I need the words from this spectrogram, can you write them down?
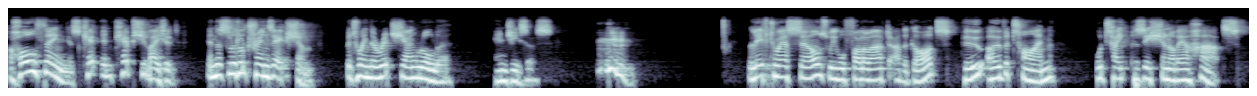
The whole thing is kept encapsulated in this little transaction between the rich young ruler and Jesus. Left to ourselves, we will follow after other gods who, over time, will take possession of our hearts.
